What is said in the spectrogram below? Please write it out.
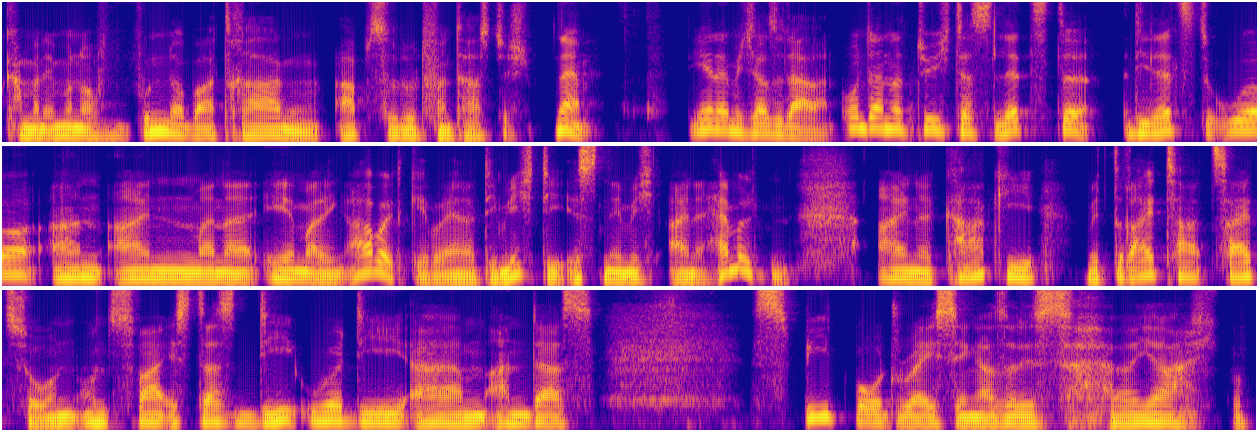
kann man immer noch wunderbar tragen. Absolut fantastisch. Naja, die erinnert mich also daran. Und dann natürlich das letzte, die letzte Uhr an einen meiner ehemaligen Arbeitgeber erinnert die mich. Die ist nämlich eine Hamilton. Eine Kaki mit drei Ta Zeitzonen. Und zwar ist das die Uhr, die ähm, an das Speedboat Racing, also das, äh, ja, ich glaube,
